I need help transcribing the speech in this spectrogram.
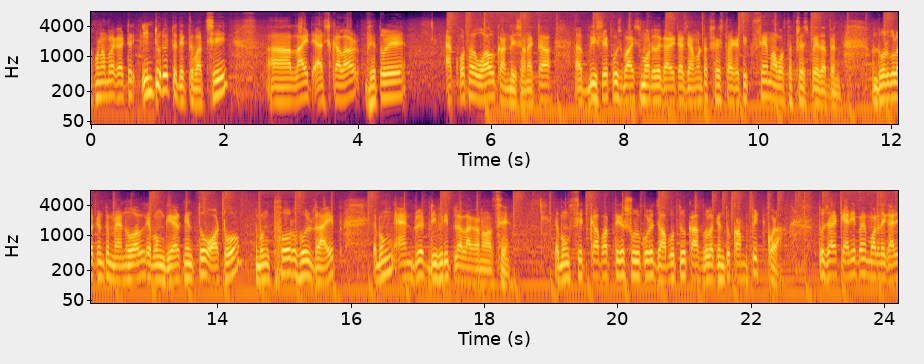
এখন আমরা গাড়িটার ইন্টেরিয়রটা দেখতে পাচ্ছি। লাইট অ্যাশ কালার ভেতরে এক কথা ওয়াও কন্ডিশন একটা বিশ একুশ বাইশ মডেলের গাড়িটা যেমনটা ফ্রেশ থাকে, ঠিক সেম অবস্থা ফ্রেশ পেয়ে যাবেন। ডোরগুলো কিন্তু ম্যানুয়াল এবং গিয়ার কিন্তু অটো এবং ফোর হুইল ড্রাইভ এবং অ্যান্ড্রয়েড ডিভিডি প্লেয়ার লাগানো আছে। এবং সিট কাভার থেকে শুরু করে যাবতীয় কাজগুলো কিন্তু কমপ্লিট করা। তো যারা ক্যারি বাই মডেলের গাড়ি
